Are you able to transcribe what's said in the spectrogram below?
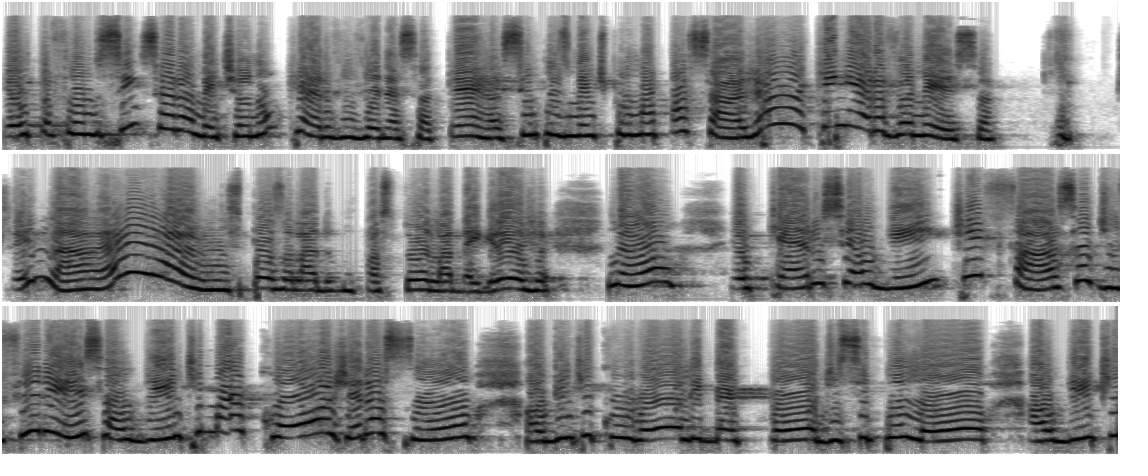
Eu estou falando sinceramente, eu não quero viver nessa terra simplesmente por uma passagem. Ah, quem era Vanessa? Sei lá, é esposa lá do pastor lá da igreja. Não, eu quero ser alguém que faça a diferença, alguém que marcou a geração, alguém que curou, libertou, discipulou, alguém que,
